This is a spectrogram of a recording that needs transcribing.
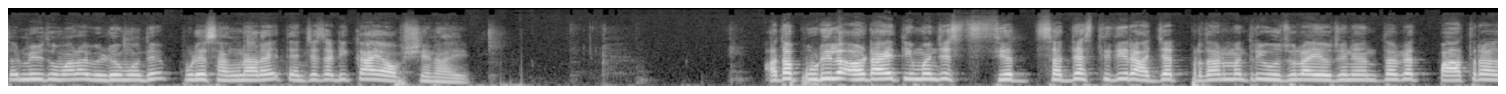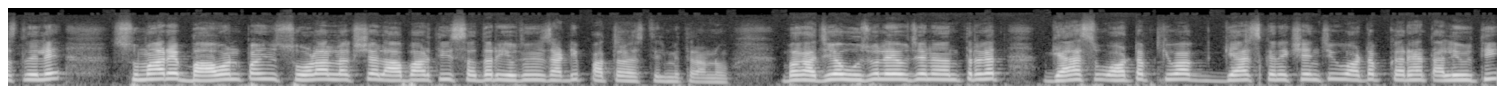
तर मी तुम्हाला व्हिडिओमध्ये पुढे सांगणार आहे त्यांच्यासाठी काय ऑप्शन आहे? आता पुढील अट आहे ती म्हणजे स- सध्या स्थिती राज्यात प्रधानमंत्री उज्ज्वला योजनेअंतर्गत पात्र असलेले सुमारे बावन्न पॉईंट सोळा लक्ष लाभार्थी सदर योजनेसाठी पात्र असतील मित्रांनो. बघा जे उज्ज्वला योजनेअंतर्गत गॅस वाटप किंवा गॅस कनेक्शनची वाटप करण्यात आली होती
